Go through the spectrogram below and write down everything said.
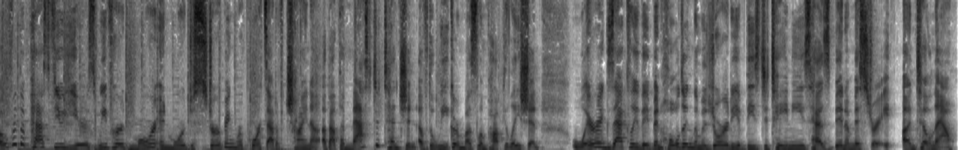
Over the past few years, we've heard more and more disturbing reports out of China about the mass detention of the Uyghur Muslim population. Where exactly they've been holding the majority of these detainees has been a mystery until now.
